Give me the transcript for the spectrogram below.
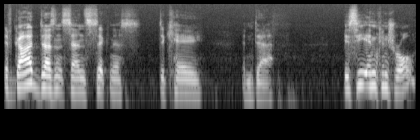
if God doesn't send sickness, decay, and death, is he in control?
